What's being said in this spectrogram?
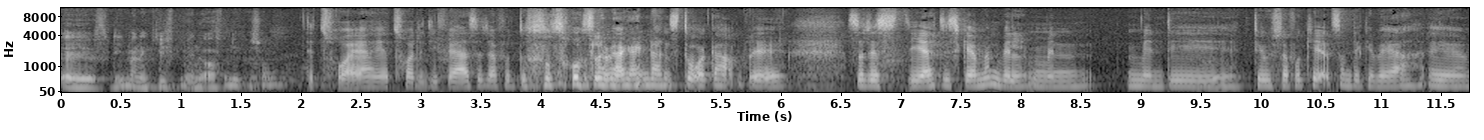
øh, fordi man er gift med en offentlig person? Det tror jeg. Jeg tror, det er de færreste, der får dødstrusler, hver gang der er en stor kamp. Så det, ja, det skal man vel, men, men det, det er jo så forkert, som det kan være. Øh,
